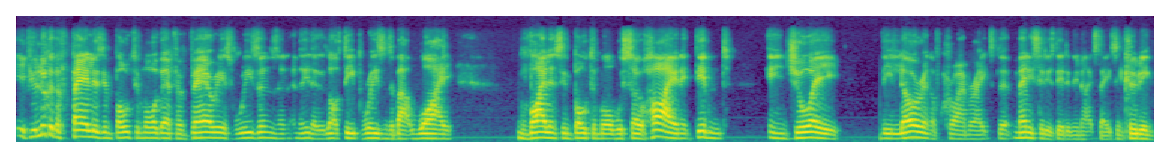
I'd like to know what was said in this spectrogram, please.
If you look at the failures in Baltimore, they're for various reasons, and, and you know, a lot of deep reasons about why violence in Baltimore was so high, and it didn't enjoy the lowering of crime rates that many cities did in the United States, including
